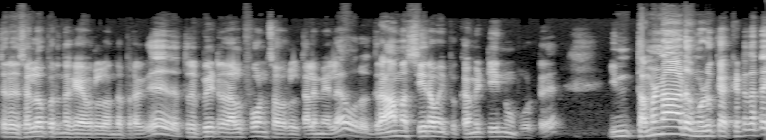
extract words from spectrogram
திரு செல்வ பெருந்தகை அவர்கள் வந்த பிறகு திரு பீட்டர் அல்ஃபோன்ஸ் அவர்கள் தலைமையில் ஒரு கிராம சீரமைப்பு கமிட்டின்னு போட்டு இந் தமிழ்நாடு முழுக்க கிட்டத்தட்ட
